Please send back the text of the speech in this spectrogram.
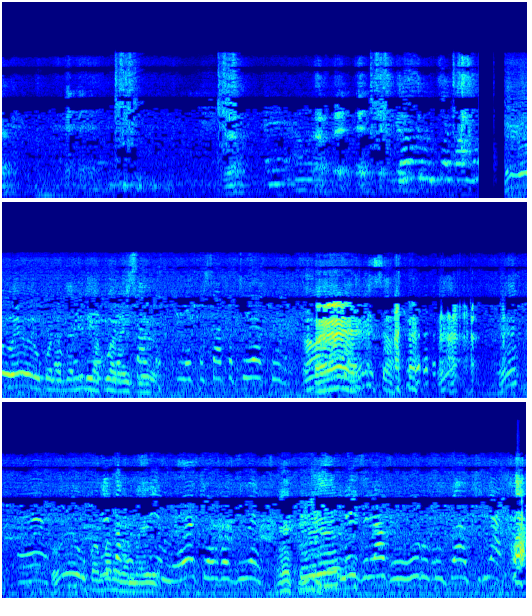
Eh? Eh? Leo mcheko Wewe uko na dalili ya kuwa rais wewe. nikusapotia kura. Ah, kabisa. Eh? Wewe upambane namna hiyo. Wewe kiongozi wetu. Mimi lafu Uhuru Kenyatta.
